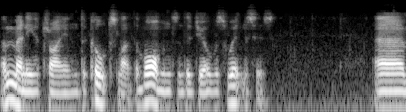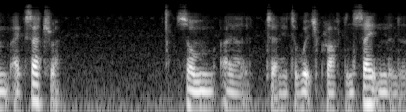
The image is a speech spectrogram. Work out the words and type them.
and many are trying the cults like the Mormons and the Jehovah's Witnesses, um, etc. Some are turning to witchcraft and Satan, and uh,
